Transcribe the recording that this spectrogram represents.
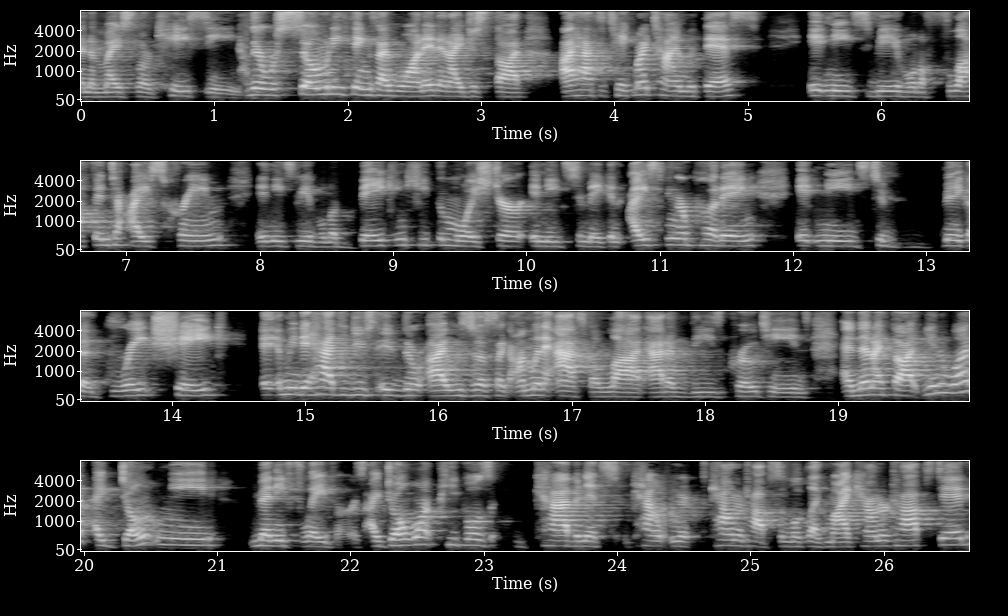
and a micellar casein. There were so many things I wanted, and I just thought, I have to take my time with this. It needs to be able to fluff into ice cream. It needs to be able to bake and keep the moisture. It needs to make an icing or pudding. It needs to make a great shake. I mean, they had to do. I was just like, I'm going to ask a lot out of these proteins, and then I thought, you know what? I don't need many flavors. I don't want people's cabinets counter, countertops to look like my countertops did.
